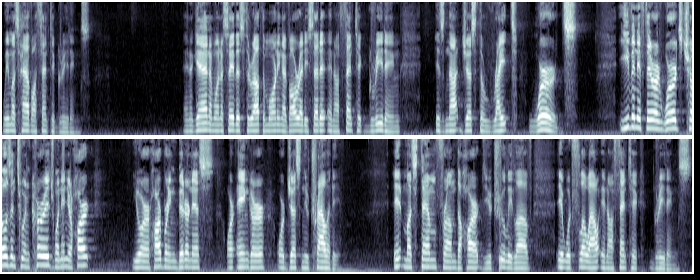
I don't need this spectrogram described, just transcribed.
We must have authentic greetings. And again, I'm going to say this throughout the morning. I've already said it. An authentic greeting is not just the right words. Even if there are words chosen to encourage when in your heart you are harboring bitterness or anger or just neutrality, it must stem from the heart you truly love. It would flow out in authentic greetings.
